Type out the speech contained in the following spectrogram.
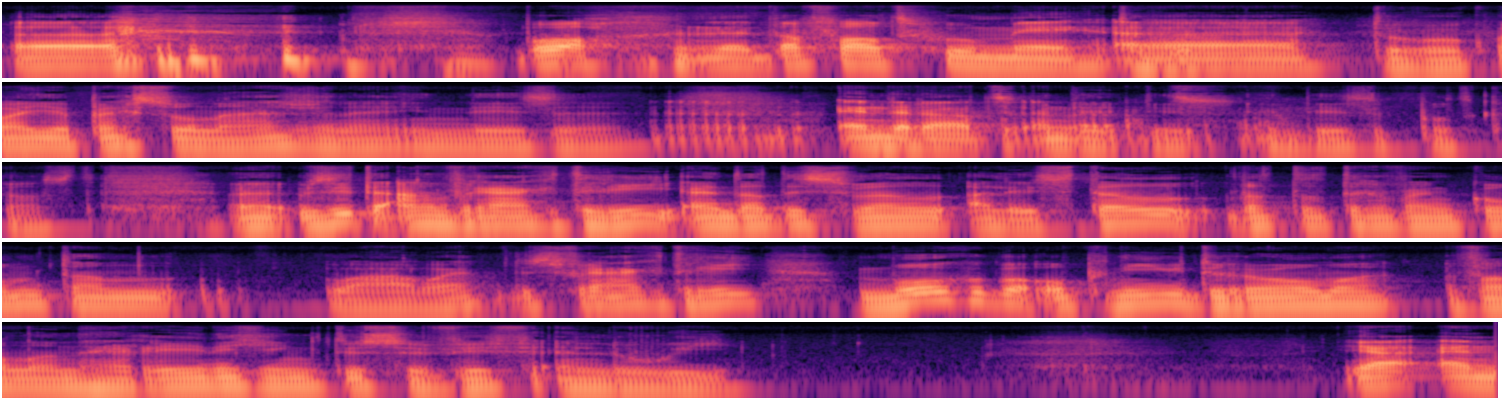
Uh, boah, dat valt goed mee. Uh, Toch ook wel je personage hè, in deze... Inderdaad, inderdaad. In, in, deze podcast. we zitten aan vraag drie en dat is wel... Allez, stel dat het ervan komt, dan... Wauw, hè. Dus vraag drie. Mogen we opnieuw dromen van een hereniging tussen Viv en Louis? Ja, en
